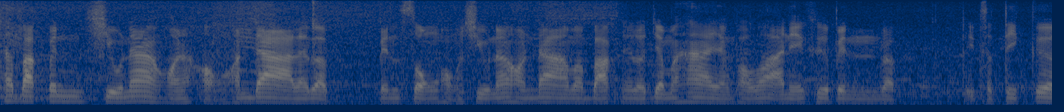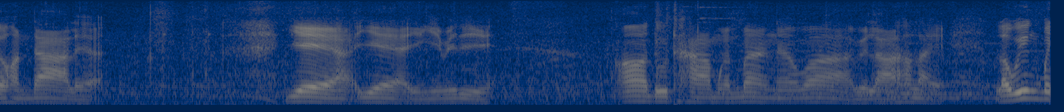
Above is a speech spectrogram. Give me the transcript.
ถ้า bug เป็น shield หน้าของของ Honda แล้วแบบเป็นทรงของชิวหน้า Honda มา bug ในรถ Yamaha ยังเพราะว่าอันนี้คือเป็นแบบติดสติกเกอร์ Honda เลยอะแย่อะแย่อย่างงี้ไม่ดี ดู time กันบ้างนะว่าเวลาเท่าไหร่ เราวิ่งไป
